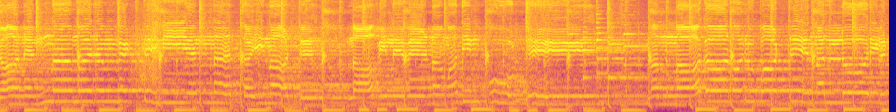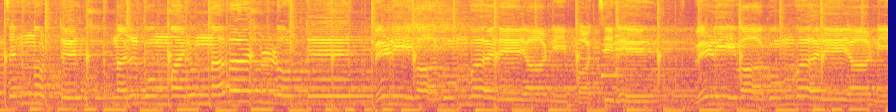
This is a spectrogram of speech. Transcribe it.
ഞാൻ എന്ന മരം വെട്ട് നീ എന്ന തൈനാട്ട് നാവിന് വേണം അതിൻ കൂട്ട്. നന്നാകാൻ ഒരു പാട്ട് നല്ലോരിൽ ചെന്നൊട്ട്. നൽകും മരുന്നവരുള്ളോട്ട്. വെളിവാകും വരെയാണി പാച്ചിലേ വെളിവാകും വരെയാണി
